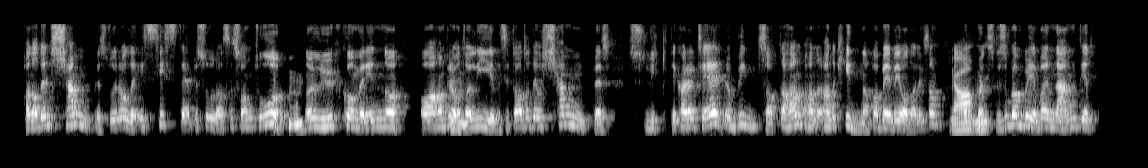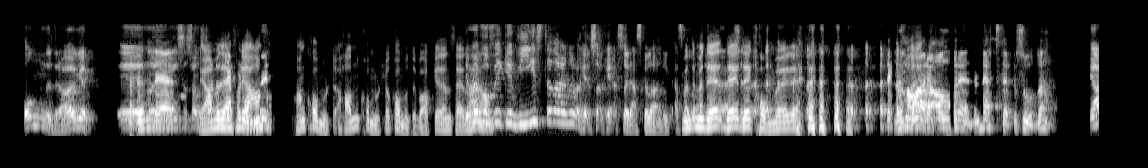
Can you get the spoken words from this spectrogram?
Han hadde en kjempestor rolle i siste episode av sesong to. Mm. Når Luke kommer inn og, og han prøver å ta livet sitt. Altså, Det er jo kjempeviktig karakter. Det er bygd seg opp til han. Han, han kidnappa baby Yoda, liksom. Ja, og men, plutselig så blir han bare nevnt i et åndedrag. Eh, Men når en ny sesong ja, men det er fordi han, kommer. han, kommer til, han kommer til å komme tilbake i den scenen ja, her. men Han- hvorfor ikke vis det, da? Ok, sorry, sorry, jeg skal la det ligge. Men, men det, det, det kommer Det kan være allerede neste episode. Ja,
